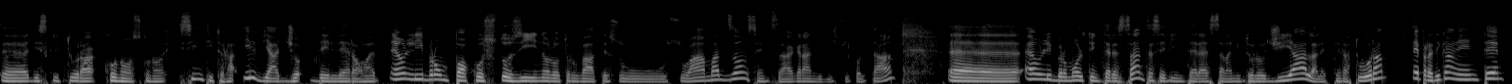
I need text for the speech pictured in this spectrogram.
eh, di, scrittura conoscono. Si intitola Il viaggio dell'eroe. È un libro un po' costosino, lo trovate su, su Amazon senza grandi difficoltà. Eh, è un libro molto interessante se vi interessa la mitologia, la letteratura e praticamente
